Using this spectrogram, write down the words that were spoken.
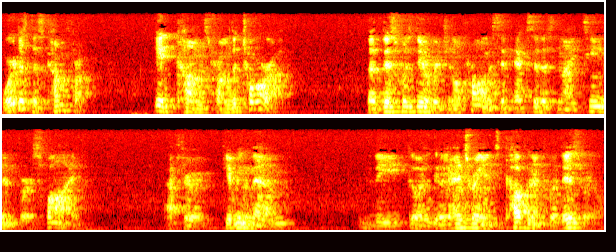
Where does this come from? It comes from the Torah. That this was the original promise in Exodus 19 and verse 5. After giving them the uh, entering into covenant with Israel,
